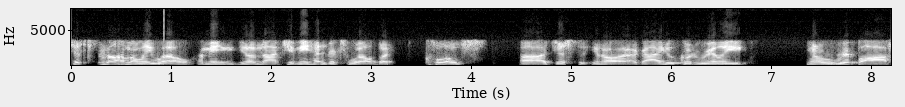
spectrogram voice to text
just phenomenally well. I mean, you know, not Jimi Hendrix well, but close. Uh, just you know, a guy who could really, you know, rip off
